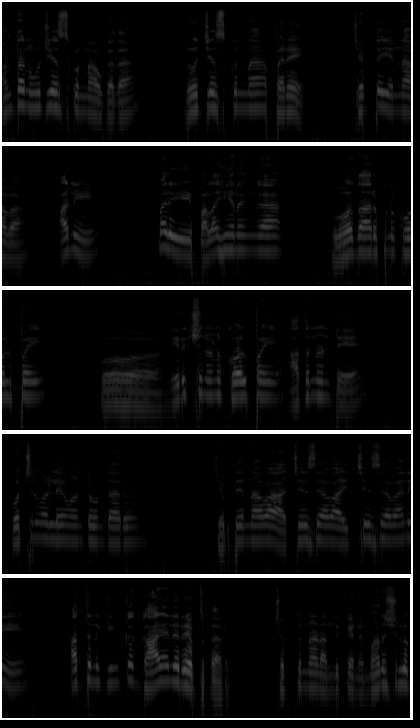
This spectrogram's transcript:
అంతా నువ్వు చేసుకున్నావు కదా? నువ్వు చేసుకున్న పనే. చెప్తే విన్నావా? అని మరి బలహీనంగా ఓదార్పును కోల్పోయి ఓ నిరీక్షణను కోల్పోయి అతనుంటే వచ్చిన వాళ్ళు ఏమంటూ ఉంటారు చెప్తే విన్నావా? అచ్చేసావా ఇచ్చేసావా అని అతనికి ఇంకా గాయాన్ని రేపుతారు. చెప్తున్నాడు అందుకని మనుషులు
